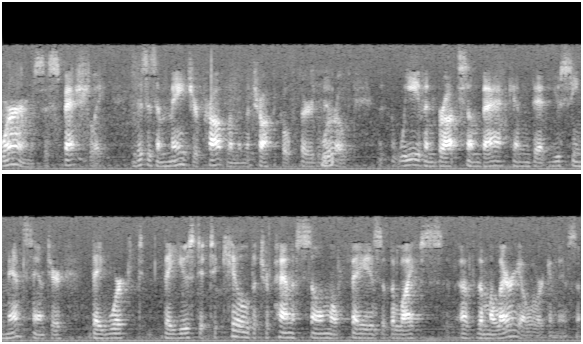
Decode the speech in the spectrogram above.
worms especially. This is a major problem in the tropical third world. We even brought some back, and at UC Med Center, they worked, they used it to kill the trypanosomal phase of the life of the malarial organism.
